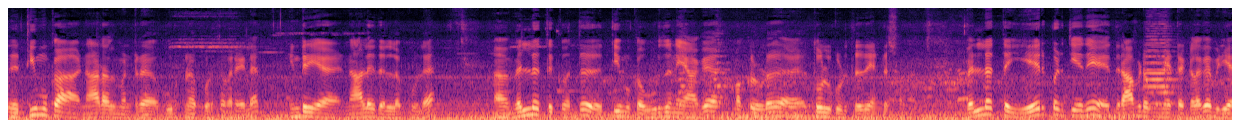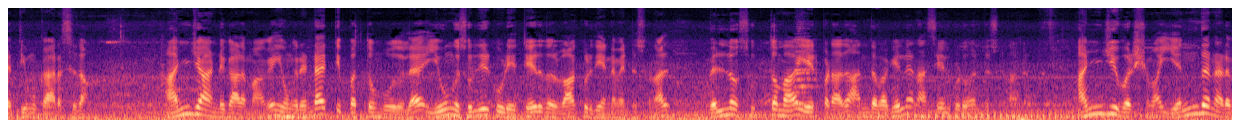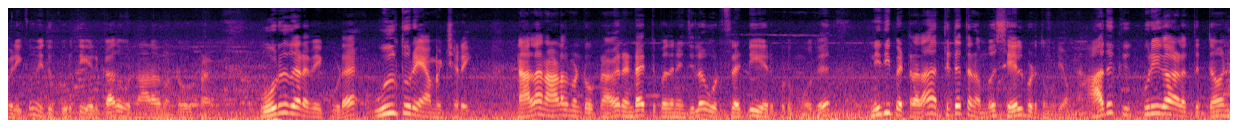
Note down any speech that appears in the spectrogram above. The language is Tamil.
இது திமுக நாடாளுமன்ற உறுப்பினர் பொறுத்தவரையில் இன்றைய நாளிதழில் கூட வெள்ளத்துக்கு வந்து திமுக உறுதுணையாக மக்களோட தோள் கொடுத்தது என்று சொன்னார் வெள்ளத்தை ஏற்படுத்தியதே திராவிட முன்னேற்றக் கழக விடியா திமுக அரசு தான். அஞ்சு ஆண்டு காலமாக இவங்க ரெண்டாயிரத்தி பத்தொம்போதில் இவங்க சொல்லியிருக்கக்கூடிய தேர்தல் வாக்குறுதி என்னவென்று சொன்னால் வெள்ளம் சுத்தமாக ஏற்படாது அந்த வகையில் நான் செயல்படுவேன் என்று சொன்னாங்க. அஞ்சு வருஷமாக எந்த நடவடிக்கையும் இது குறித்து எடுக்காத ஒரு நாடாளுமன்ற உறுப்பினர். ஒரு தடவை கூட உள்துறை அமைச்சரை நான்லாம் நாடாளுமன்ற உறுப்பினராக ரெண்டாயிரத்தி பதினஞ்சில் ஒரு ஃப்ளட்டு ஏற்படும் போது நிதி பெற்றாதான் திட்டத்தை நம்ம செயல்படுத்த முடியும். அதுக்கு குறிகால திட்டம்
